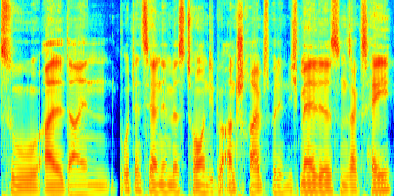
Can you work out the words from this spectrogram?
zu all deinen potenziellen Investoren, die du anschreibst, bei denen du dich meldest und sagst, hey,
